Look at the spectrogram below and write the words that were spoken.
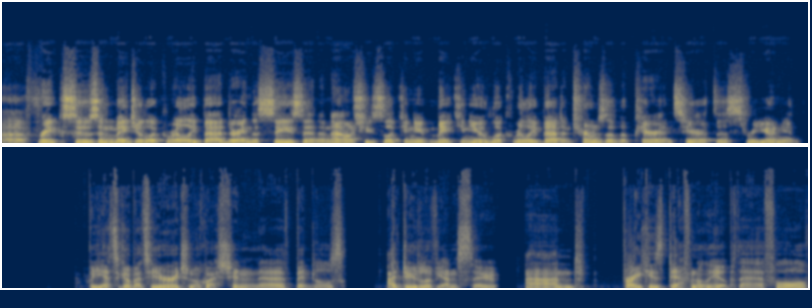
uh, Freek, Susan made you look really bad during the season, and now she's looking making you look really bad in terms of appearance here at this reunion. But yeah, to go back to your original question, uh, Bindles, I do love Jan's suit, and Freek is definitely up there for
